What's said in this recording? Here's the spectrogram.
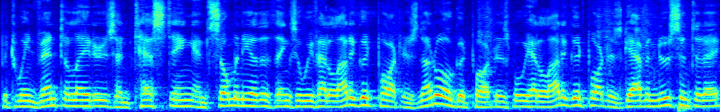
between ventilators and testing and so many other things. And we've had a lot of good partners, not all good partners, but we had a lot of good partners. Gavin Newsom today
